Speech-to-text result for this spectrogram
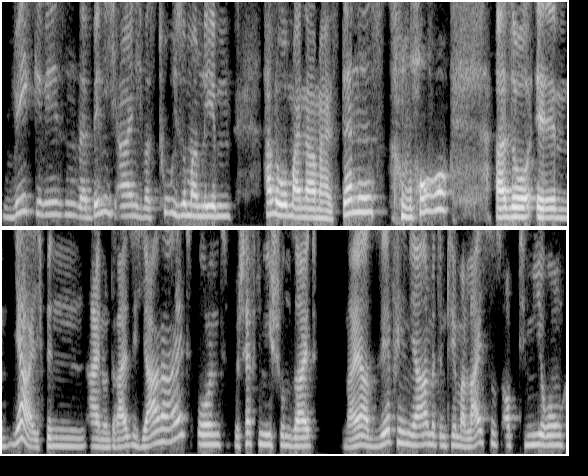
Weg gewesen? Wer bin ich eigentlich? Was tue ich so in meinem Leben? Hallo, mein Name heißt Dennis. also, ähm, ja, ich bin 31 Jahre alt und beschäftige mich schon seit, naja, sehr vielen Jahren mit dem Thema Leistungsoptimierung,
